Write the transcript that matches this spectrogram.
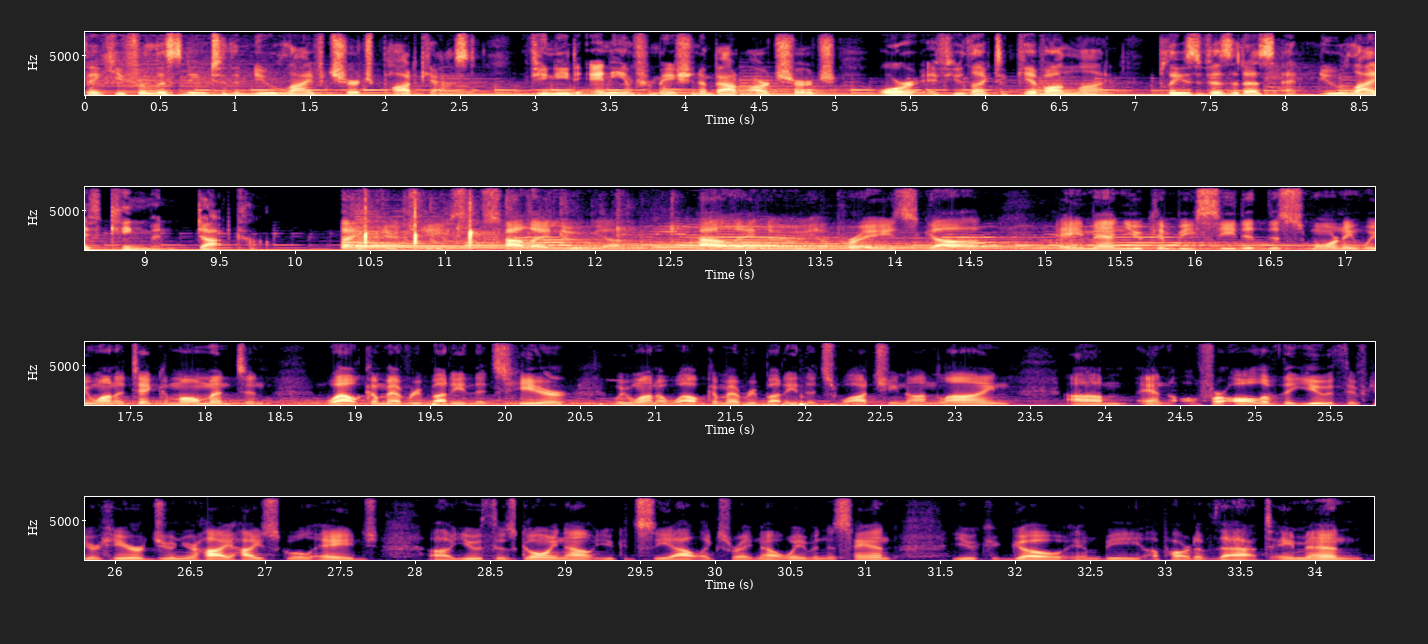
Thank you for listening to the New Life Church podcast. If you need any information about our church or if you'd like to give online, please visit us at newlifekingman.com. Thank you, Jesus. Hallelujah. Hallelujah. Praise God. Amen. You can be seated this morning. We want to take a moment and welcome everybody that's here. We want to welcome everybody that's watching online. Um, and for all of the youth, if you're here, junior high, high school age, uh, youth is going out. You could see Alex right now waving his hand. You could go and be a part of that. Amen.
